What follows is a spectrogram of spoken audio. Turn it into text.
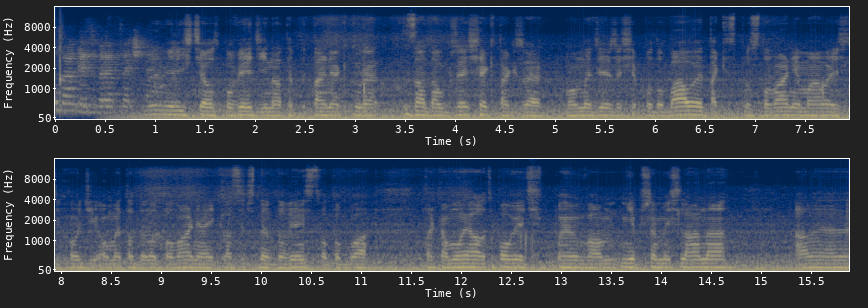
uwagę zwracać na Nie mieliście odpowiedzi na te pytania, które zadał Grzesiek, także mam nadzieję, że się podobały. Takie sprostowanie małe, jeśli chodzi o metodę lotowania i klasyczne wdowieństwo, to była taka moja odpowiedź, powiem Wam, nieprzemyślana, ale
